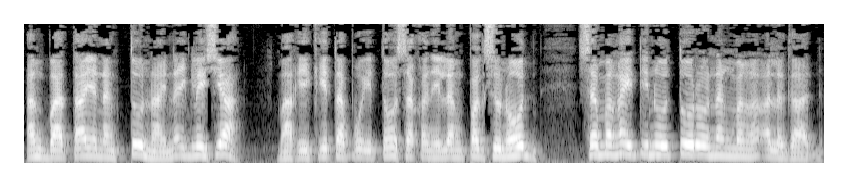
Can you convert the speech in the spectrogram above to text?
ang batayan ng tunay na iglesia. Makikita po ito sa kanilang pagsunod sa mga itinuturo ng mga alagad.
